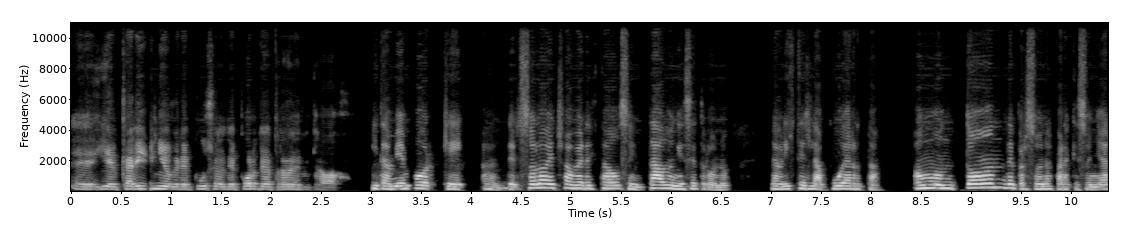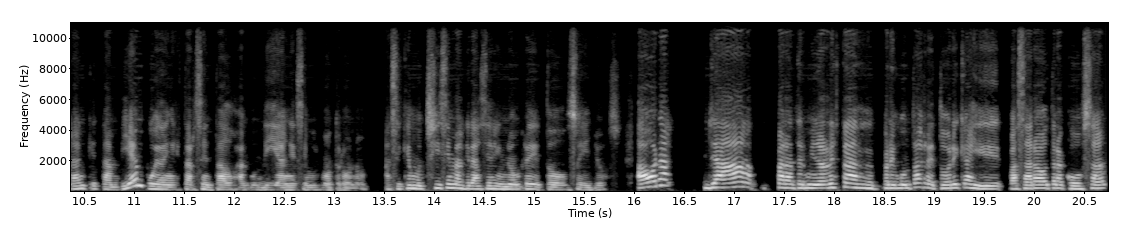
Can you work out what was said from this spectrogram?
eh, y el cariño que le puse al deporte a través de mi trabajo. Y también porque ah, del solo hecho de haber estado sentado en ese trono, le abriste la puerta a un montón de personas para que soñaran que también pueden estar sentados algún día en ese mismo trono. Así que muchísimas gracias en nombre de todos ellos. Ahora, ya para terminar estas preguntas retóricas y pasar a otra cosa,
